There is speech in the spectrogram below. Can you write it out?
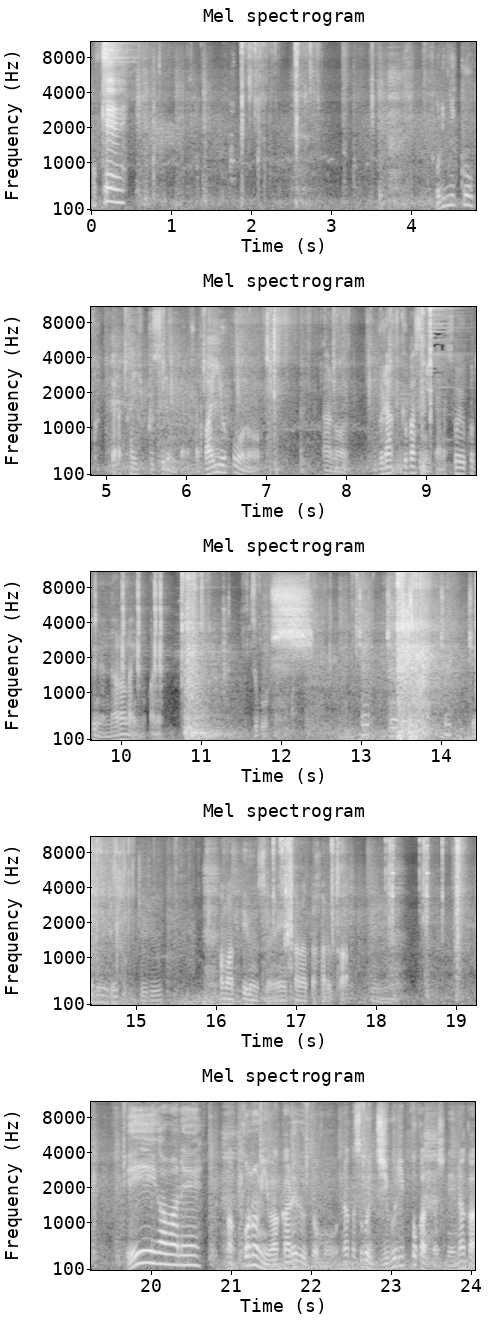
オッケー鶏肉を食ったら回復するみたいなさ、バイオ4の、あの、ブラックバスみたいな、そういうことにはならないのかね。すごし。チャッチャルチャッチャルレッチャル。ハマってるんですよね、かなたはるか。うん。映画はね、まあ、好み分かれると思う。なんかすごいジブリっぽかったしね、なんか、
